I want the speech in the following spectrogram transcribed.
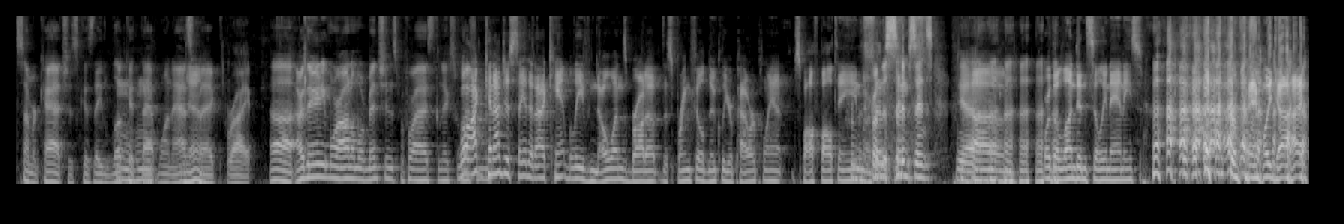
summer catch is because they look Mm-hmm. at that one aspect. right? Uh, are there any more honorable mentions before I ask the next one? well, I, can I just say that I can't believe no one's brought up the Springfield Nuclear Power Plant softball team, or, From The Simpsons, yeah. um, or the London Silly Nannies from Family Guy.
